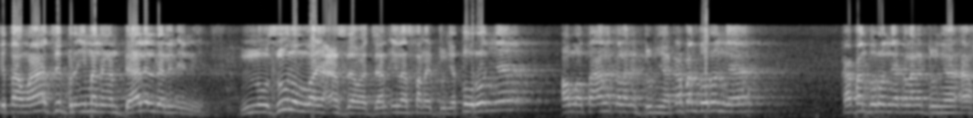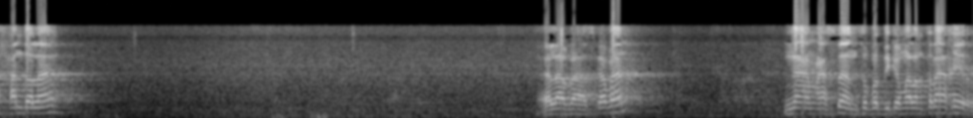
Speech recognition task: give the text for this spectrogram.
Kita wajib beriman dengan dalil-dalil ini. Nuzulullah azza wa jalla ila samai dunia. Turunnya Allah taala ke langit dunia. Kapan turunnya? Kapan turunnya ke langit dunia? Alhamdulillah. Alah bahas kapan? Naam Hasan, seperti ke malam terakhir.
